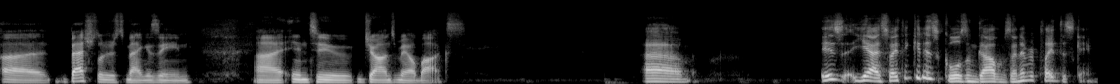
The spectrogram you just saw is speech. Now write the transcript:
uh, bachelor's magazine uh, into Jon's mailbox. Um, is yeah. So I think it is Ghouls and Goblins. I never played this game.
